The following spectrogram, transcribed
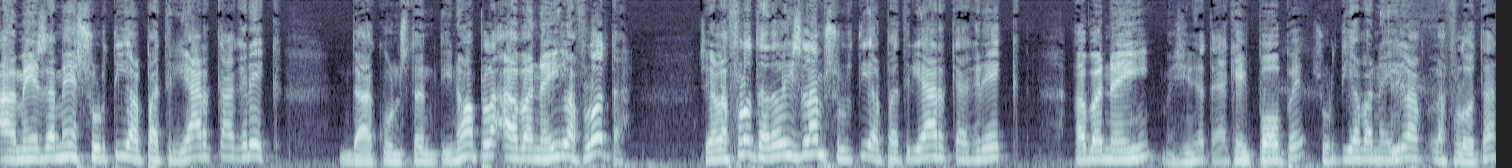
a més a més sortia el patriarca grec de Constantinople a beneir la flota. O sigui, la flota de l'islam sortia el patriarca grec a beneir, imagina't, eh, aquell pope, sortia a beneir la, la flota.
